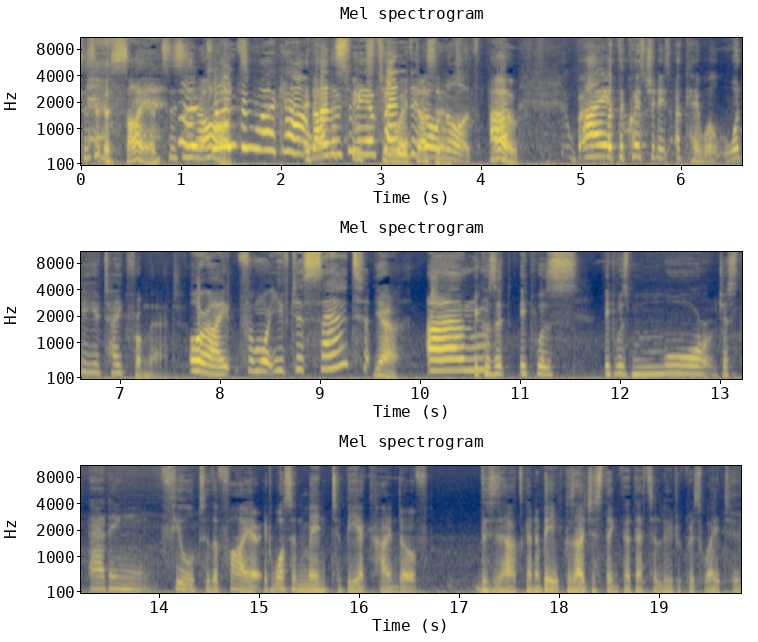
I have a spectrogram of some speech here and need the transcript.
This isn't a science. This is an I'm art. trying to work out It whether to be speaks to you or offended or not. No. Um, but, I- but the question is, okay, well, what do you take from that? all right, from what you've just said, Yeah. um, because it, it was it was more just adding fuel to the fire. It wasn't meant to be a kind of this is how it's going to be because I just think that that's a ludicrous way to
